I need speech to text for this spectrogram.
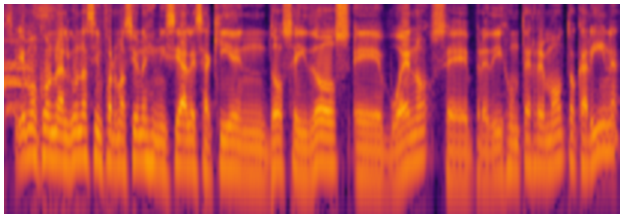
Sí, Seguimos con algunas informaciones iniciales aquí en 12 y 2. Eh, bueno, se predijo un terremoto, Karina,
